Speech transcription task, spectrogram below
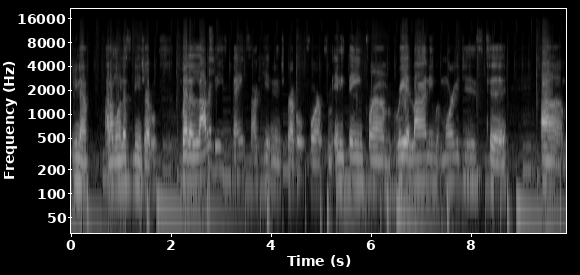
you know, I don't want us to be in trouble. But a lot of these banks are getting in trouble for from anything from redlining with mortgages to um,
